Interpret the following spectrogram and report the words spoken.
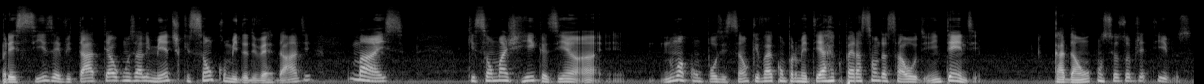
precisa evitar até alguns alimentos que são comida de verdade, mas que são mais ricas em, uh, numa composição que vai comprometer a recuperação da saúde, entende? Cada um com seus objetivos,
